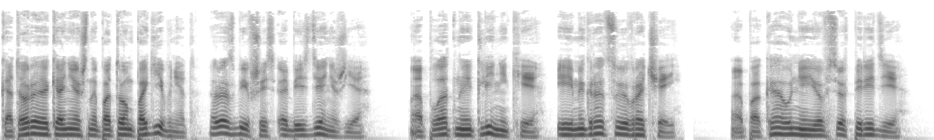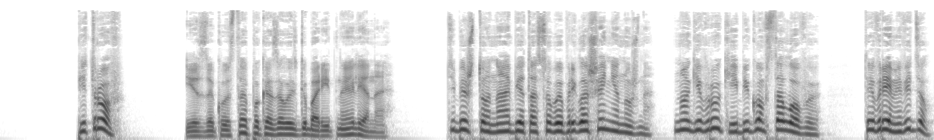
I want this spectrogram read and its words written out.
Которая, конечно, потом погибнет, разбившись о безденежье, оплатные клиники и эмиграцию врачей. А пока у нее все впереди. «Петров!» Из-за куста показалась габаритная Лена. «Тебе что, на обед особое приглашение нужно? Ноги в руки и бегом в столовую. Ты время видел?»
